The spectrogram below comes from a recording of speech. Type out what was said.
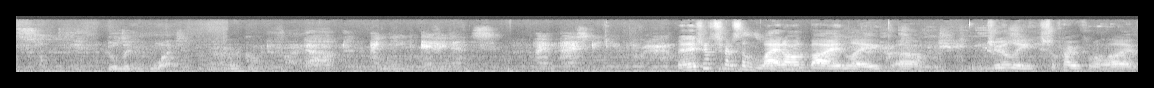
something. Building what? We're going to find out. I need evidence. I'm asking you for help. And they should turn some light on by, like, um, Julie. She'll probably come alive.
